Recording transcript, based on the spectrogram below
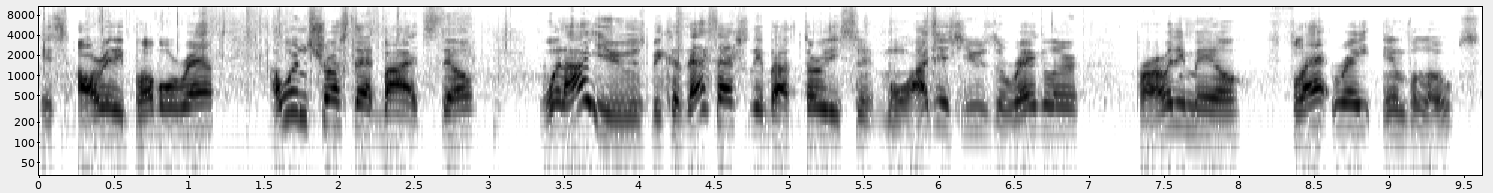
it's already bubble wrapped. I wouldn't trust that by itself. What I use, because that's actually about 30 cent more, I just use the regular Priority Mail flat rate envelopes.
